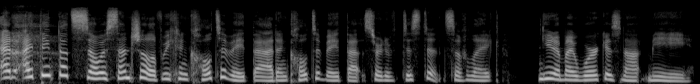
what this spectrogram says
and I think that's so essential if we can cultivate that and cultivate that sort of distance of like, you know, my work is not me.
